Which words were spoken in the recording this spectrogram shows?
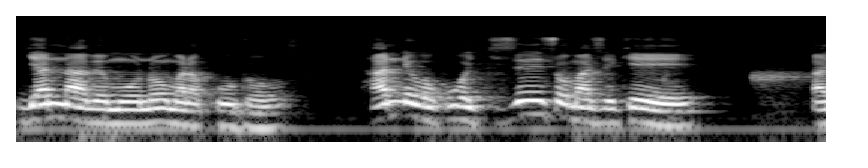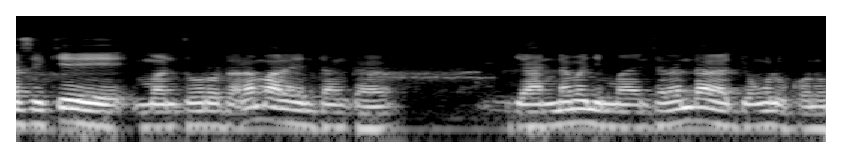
janna naa be moo nooma la kuto. hanne wo kuwo senso ma se ke a se mantorota alama la yen tanka jahannama ñimma yen taranda la joŋolu kono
